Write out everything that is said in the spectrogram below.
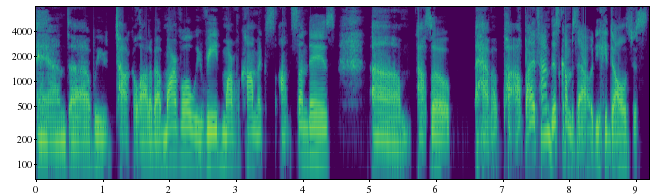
And, uh, we talk a lot about Marvel. We read Marvel comics on Sundays. Um, also have a, po- by the time this comes out, you could all just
